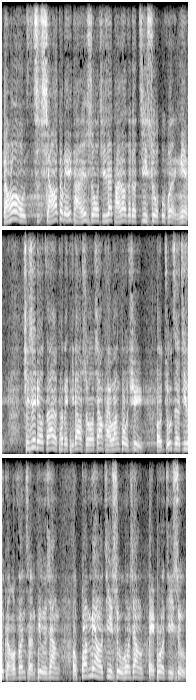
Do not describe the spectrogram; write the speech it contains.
然后想要特别去谈是说，其实，在谈到这个技术的部分里面，其实刘泽安有特别提到说，像台湾过去呃竹子的技术可能会分成，譬如像呃关庙的技术或像北部的技术。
